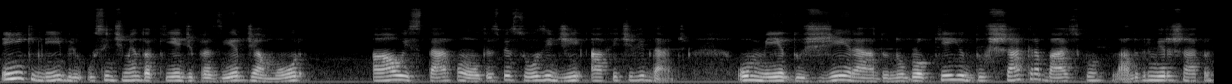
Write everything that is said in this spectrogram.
Em equilíbrio, o sentimento aqui é de prazer, de amor ao estar com outras pessoas e de afetividade. O medo gerado no bloqueio do chakra básico, lá do primeiro chakra,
